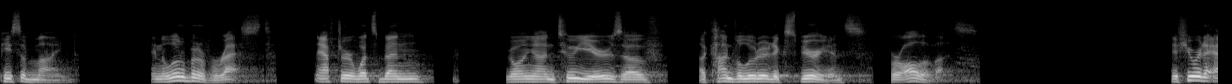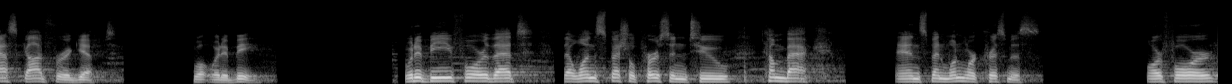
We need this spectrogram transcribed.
peace of mind, and a little bit of rest after what's been going on two years of a convoluted experience for all of us. If you were to ask God for a gift, what would it be? Would it be for that, that one special person to come back and spend one more Christmas? Or for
